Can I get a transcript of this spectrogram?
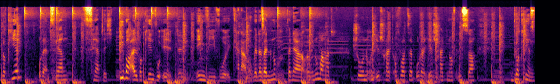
Blockieren oder entfernen fertig. Überall blockieren, wo ihr denn irgendwie, wo, keine Ahnung, wenn er seine Nummer, wenn er eure Nummer hat schon und ihr schreibt auf WhatsApp oder ihr schreibt nur auf Insta, blockieren.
